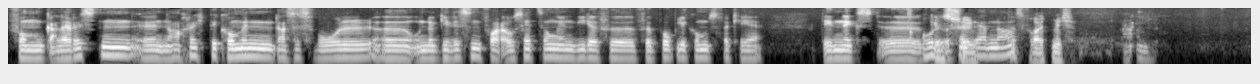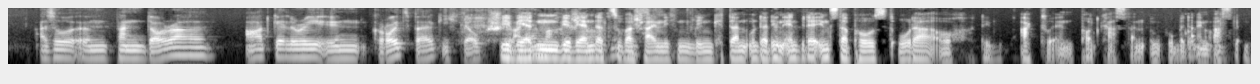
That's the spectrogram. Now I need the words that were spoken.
vom Galeristen äh, Nachricht bekommen, dass es wohl äh, unter gewissen Voraussetzungen wieder für, für Publikumsverkehr demnächst äh, oh, das schön. werden darf. Das freut mich. Also ähm, Pandora Art Gallery in Kreuzberg, ich glaube Wir werden, wir werden dazu wahrscheinlich einen Link dann unter den entweder Insta-Post oder auch den aktuellen Podcast dann irgendwo mit genau. einbasteln.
